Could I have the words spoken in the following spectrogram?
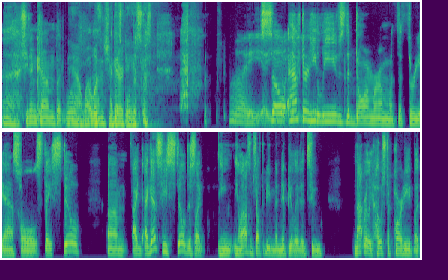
uh, she didn't come. But we'll, Yeah, why wasn't she I guess there, we'll Dave? discuss. Ay, ay, So after he leaves the dorm room with the three assholes, they still, um, I, I guess he's still just like he, he allows himself to be manipulated to not really host a party, but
